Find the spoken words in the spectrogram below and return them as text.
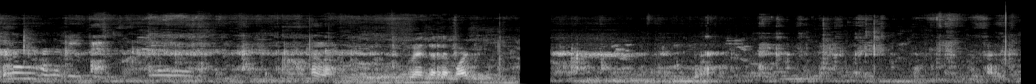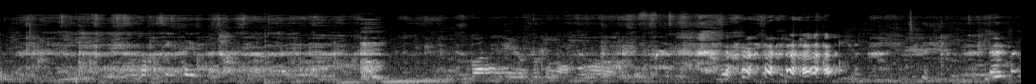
Anong ano dito? Anong Ano? Weather report? Ano ba kasing trip ko? Dapat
